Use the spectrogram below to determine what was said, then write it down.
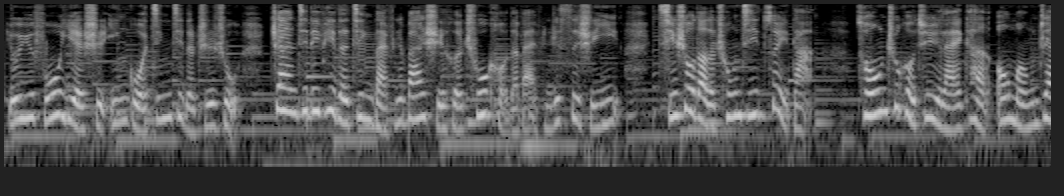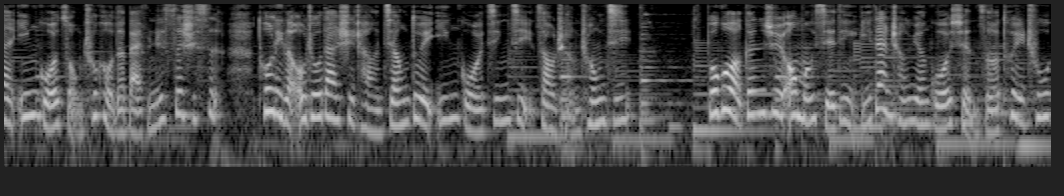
由于服务业是英国经济的支柱，占 GDP 的近百分之八十和出口的百分之四十一，其受到的冲击最大。从出口区域来看，欧盟占英国总出口的百分之四十四，脱离了欧洲大市场将对英国经济造成冲击。不过，根据欧盟协定，一旦成员国选择退出，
